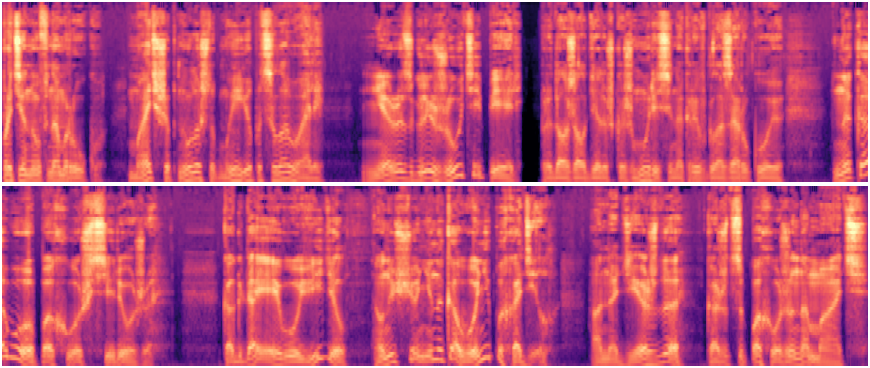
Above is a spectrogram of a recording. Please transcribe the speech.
протянув нам руку. Мать шепнула, чтобы мы ее поцеловали. «Не разгляжу теперь», — продолжал дедушка, жмурясь и накрыв глаза рукою. «На кого похож Сережа? Когда я его видел, он еще ни на кого не походил, а Надежда, кажется, похожа на мать».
